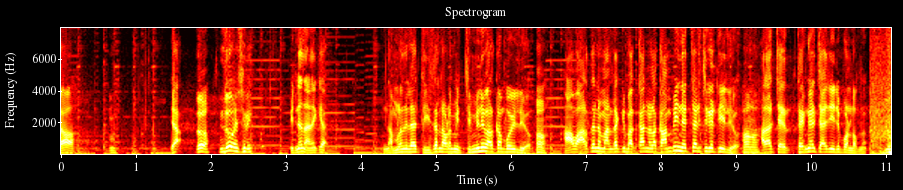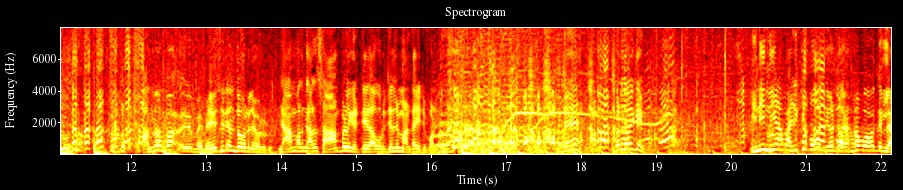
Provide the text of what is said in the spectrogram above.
യാ. എന്തോ പിന്നെ നനയ്ക്കാം. നമ്മളിതിലെ ടീച്ചറിന്റെ അവിടെ ചിമ്മിനി വറക്കാൻ പോയില്ലയോ? ആ. ആ വാർത്തന്റെ മണ്ടയ്ക്ക് വെക്കാനുള്ള കമ്പി നെറ്റ് അടിച്ച് കെട്ടിയില്ലയോ? ആ. അതാ തെങ്ങ ചാരി ഇരിപ്പുണ്ടെന്ന്. അന്നപ്പ മേശരി എന്തോ പറഞ്ഞു അവരോട്? ഞാൻ പറഞ്ഞ അത് സാമ്പിൾ കെട്ടിയത് ആ ഒറിജിനൽ മണ്ട ഇരിപ്പുണ്ട്. ഏ. ഇനി നീ ആ വഴിക്ക് പോകല്ലേ കേട്ടോ. ഞാൻ പോകത്തില്ല.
